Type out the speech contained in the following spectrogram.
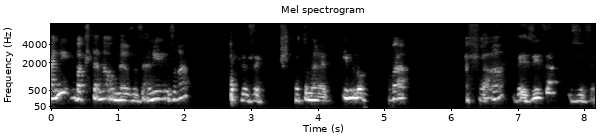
אני בקטנה אומר זה זה, אני נזרק לזה. זאת אומרת, אם לא בא הפרעה והזיזה, זה זה.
